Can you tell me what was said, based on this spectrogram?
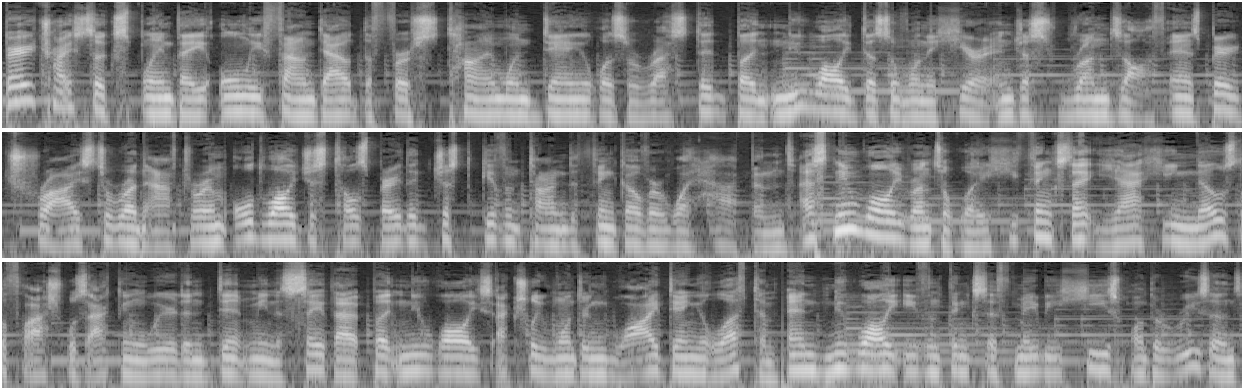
Barry tries to explain that he only found out the first time when Daniel was arrested, but New Wally doesn't want to hear it and just runs off. And as Barry tries to run after him, Old Wally just tells Barry to just give him time to think over what happened. As New Wally runs away, he thinks that yeah, he knows the Flash was acting weird and didn't mean to say that, but New Wally's actually wondering why Daniel left him. And New Wally even thinks if maybe he's one of the reasons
